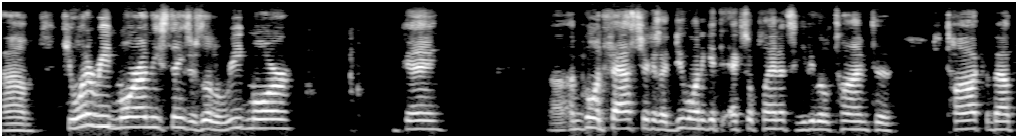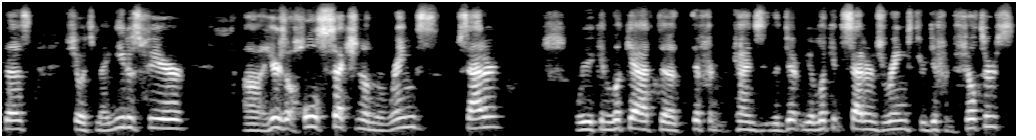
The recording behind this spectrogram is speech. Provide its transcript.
Um, if you want to read more on these things, there's a little read more. Okay. Uh, I'm going fast here because I do want to get to exoplanets and give you a little time to, to talk about this, show its magnetosphere. Uh, here's a whole section on the rings, Saturn, where you can look at uh, different kinds of the you look at Saturn's rings through different filters.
